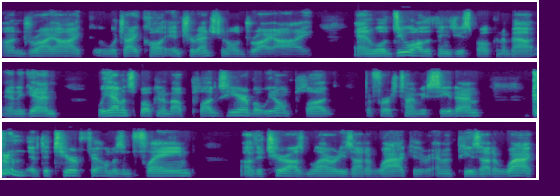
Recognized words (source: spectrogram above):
on dry eye, which I call interventional dry eye, and we'll do all the things you've spoken about. And again, we haven't spoken about plugs here, but we don't plug the first time we see them. if the tear film is inflamed, uh, the tear osmolarity is out of whack, the MMP is out of whack,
